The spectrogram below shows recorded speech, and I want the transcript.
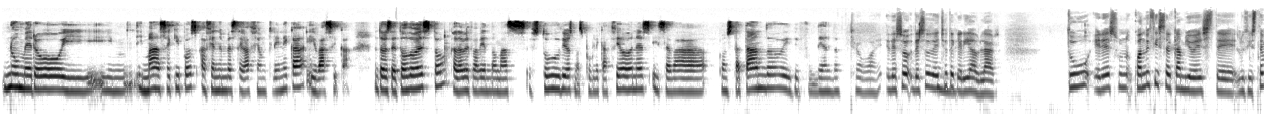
número y, más equipos haciendo investigación clínica y básica. Entonces, de todo esto, cada vez va habiendo más estudios, más publicaciones y se va constatando y difundiendo. Qué guay. De eso, de, eso, de hecho, te mm. quería hablar. Tú eres un... ¿Cuándo hiciste el cambio este? Lo hiciste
